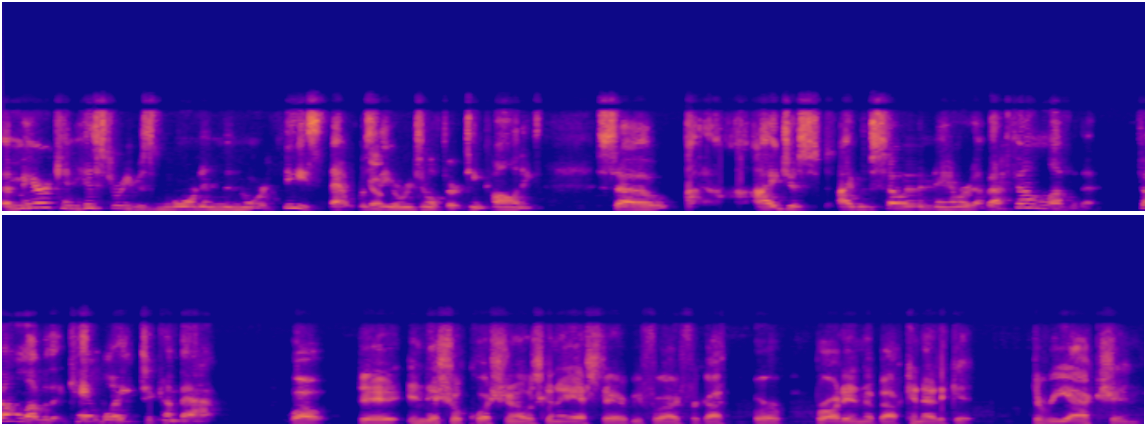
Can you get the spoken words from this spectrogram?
American history was born in the Northeast. That was Yep. the original 13 colonies. So I, I just, I was so enamored of it. I fell in love with it. Fell in love with it. Can't wait to come back. Well, the initial question I was going to ask there before I forgot or brought in about Connecticut, the reaction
